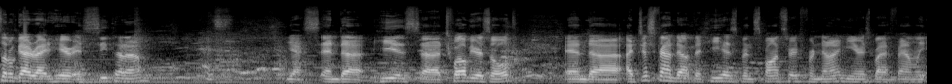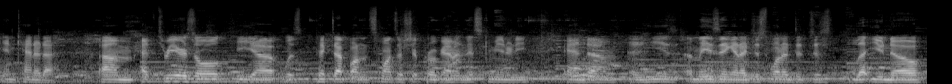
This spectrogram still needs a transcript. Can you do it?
little guy right here is Sitaram. Yes. Yes, and uh, he is uh, 12 years old. And uh, I just found out that he has been sponsored for nine years by a family in Canada. Um, at three years old, he uh, was picked up on a sponsorship program in this community, and um, and he is amazing. And I just wanted to just let you know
